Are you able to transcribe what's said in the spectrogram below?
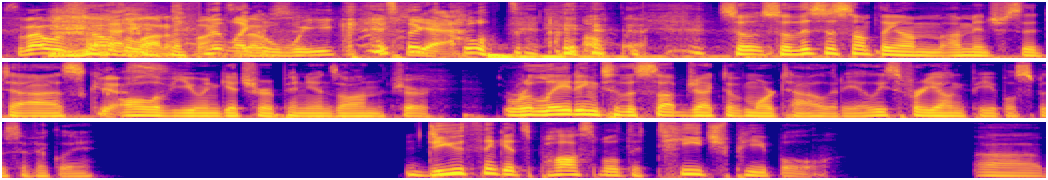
So that was that was a lot of fun. Give like So that a was- week. It's like Yeah. cool down. So so this is something I'm I'm interested to ask Yes. all of you and get your opinions on. Sure. Relating to the subject of mortality, at least for young people specifically. Do you think it's possible to teach people uh,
